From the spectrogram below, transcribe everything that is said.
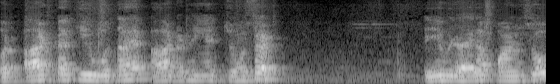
और आठ का क्यू होता है आठ अठैया चौसठ, ये हो जाएगा पाँच सौ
